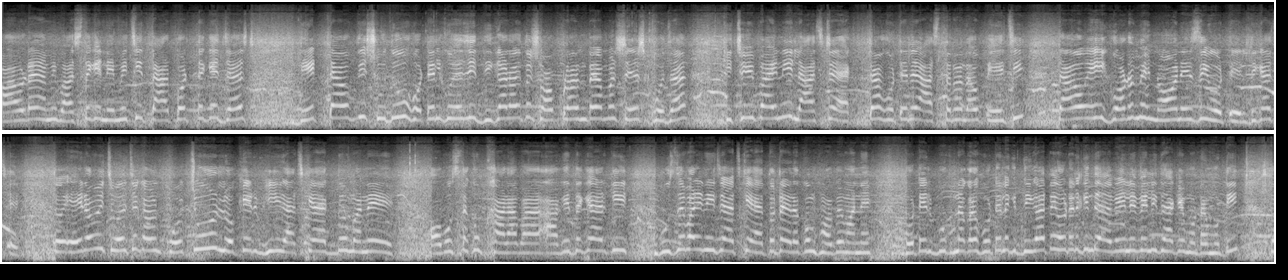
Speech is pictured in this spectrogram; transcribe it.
বারোটায় আমি বাস থেকে নেমেছি, তারপর থেকে জাস্ট দেড়টা অবধি শুধু হোটেল খুঁজেছি দীঘার হয়তো সব প্রান্তে আমার শেষ খোঁজা, কিছুই পাইনি। লাস্টে একটা হোটেলে আস্তানা দাও পেয়েছি। তাও এই গরমে নন এসি হোটেল, ঠিক আছে? তো এরকমই চলছে, কারণ প্রচুর লোকের ভিড়। আজকে একদম মানে অবস্থা খুব খারাপ। আর আগে থেকে আর কি বুঝতে পারিনি যে আজকে এতটা এরকম হবে। মানে হোটেল বুক না করে, হোটেলে দীঘাতে হোটেল কিন্তু অ্যাভেলেবেলই থাকে মোটামুটি। তো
